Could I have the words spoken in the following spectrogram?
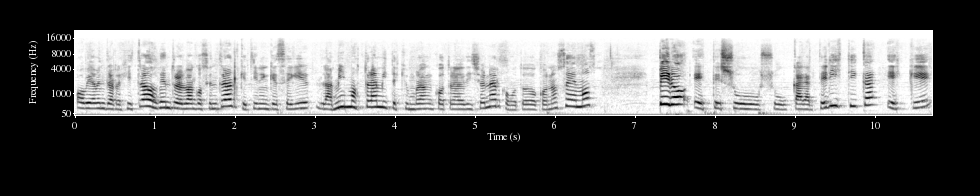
obviamente registrados dentro del Banco Central, que tienen que seguir los mismos trámites que un banco tradicional, como todos conocemos, pero este, su, su característica es que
